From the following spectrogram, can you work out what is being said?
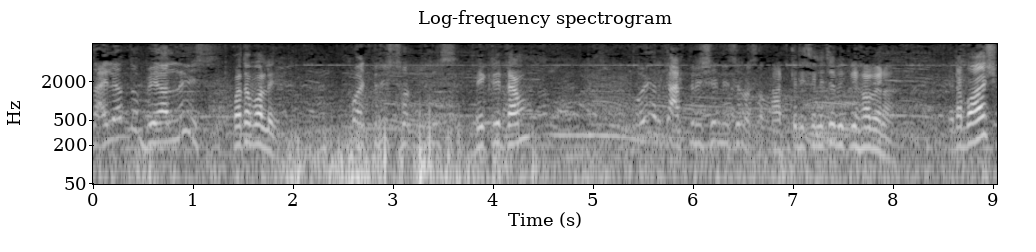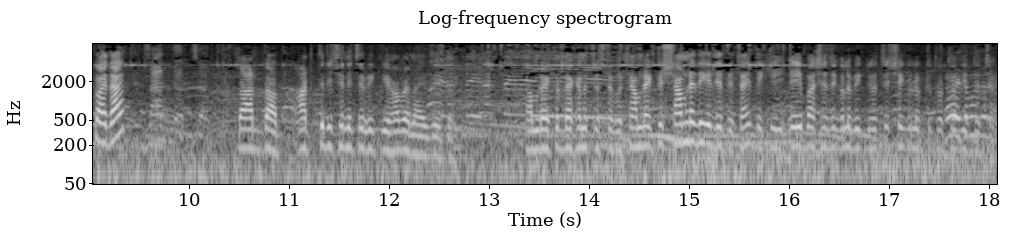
চাইলেন তো বিয়াল্লিশ। কত বলে? পঁয়ত্রিশ ছত্রিশ। বিক্রির দাম? ওই আর আটত্রিশের নিচে আটত্রিশের নিচে বিক্রি হবে না। এটা বয়স কয় দাঁত। চার দাঁত। আটত্রিশের নিচে বিক্রি হবে না এই যে এটা। আমরা একটু দেখানোর চেষ্টা করছি। আমরা একটু সামনের দিকে যেতে চাই দেখি এই পাশে যেগুলো বিক্রি হচ্ছে সেগুলো একটু তথ্য দিতে চাই।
